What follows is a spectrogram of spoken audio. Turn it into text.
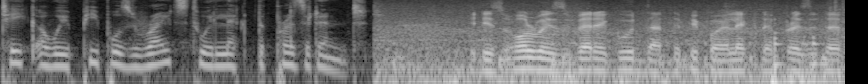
take away people's rights to elect the president. It is always very good that the people elect the president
